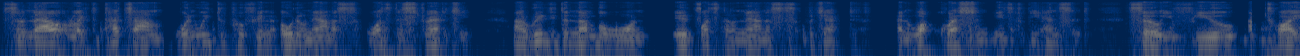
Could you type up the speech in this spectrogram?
So now I'd like to touch on when we do perfume odor analysis, what's the strategy? Uh, really the number one is what's the analysis objective and what question needs to be answered. So if you try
